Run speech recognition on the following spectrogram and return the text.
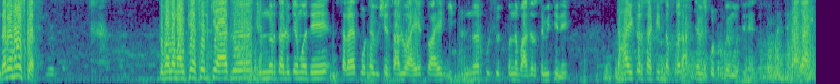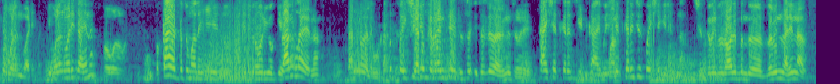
दादा नमस्कार. तुम्हाला माहिती असेल की आज जुन्नर तालुक्यामध्ये सगळ्यात मोठा विषय चालू आहे. तो आहे की जुन्नर कृषी उत्पन्न बाजार समितीने दहा एकरसाठी तब्बल अठ्ठावीस कोटी रुपये ती जागा आहे वळणवाडी. ही वळणवाडीच आहे ना? मग काय वाटतं तुम्हाला ही हे व्यवहार योग्य? चांगलं आहे ना? चांगलं झालं. पैसे शेतकऱ्यांचे इथं इथं झाले ना सगळे. काय शेतकऱ्यांची काय? म्हणजे शेतकऱ्यांचेच पैसे गेलेत ना. शेतकरी जाऊ दे पण जमीन झाली ना आज.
